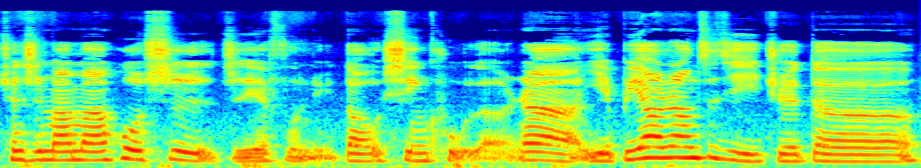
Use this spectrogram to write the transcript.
全职妈妈或是职业妇女，都辛苦了。那也不要让自己觉得。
